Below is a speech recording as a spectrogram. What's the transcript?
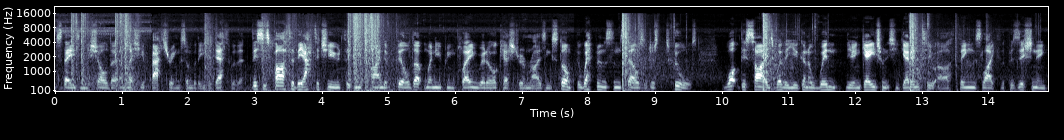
stays in your shoulder unless you're battering somebody to death with it. This is part of the attitude that you kind of build up when you've been playing Red Orchestra and Rising Storm. The weapons themselves are just tools. What decides whether you're going to win the engagements you get into are things like the positioning,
